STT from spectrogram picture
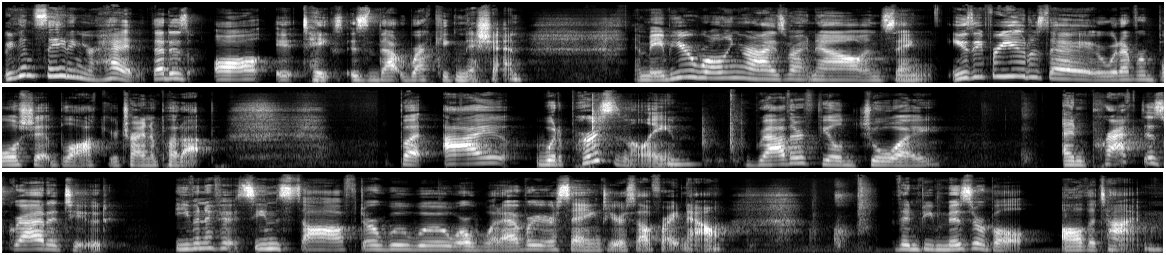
You can say it in your head. That is all it takes is that recognition. And maybe you're rolling your eyes right now and saying, easy for you to say, or whatever bullshit block you're trying to put up. But I would personally rather feel joy and practice gratitude, even if it seems soft or woo woo or whatever you're saying to yourself right now, than be miserable all the time.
